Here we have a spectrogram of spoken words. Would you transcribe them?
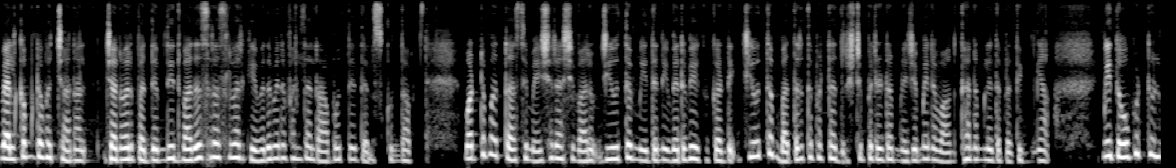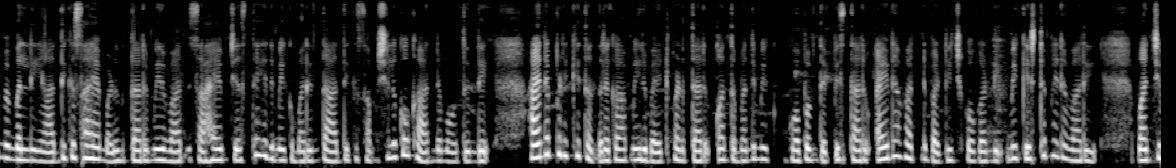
Welcome to our channel. జనవరి పద్దెనిమిది ద్వాదశ రాశుల వారికి ఏ విధమైన ఫలితాలు రాబోతున్నాయో తెలుసుకుందాం. మొట్టమొదటి రాశి మేషరాశి వారు జీవితం మీదని విరవేగకండి. జీవితం భద్రత పట్ల దృష్టి పెట్టడం నిజమైన వాగ్దానం లేదా ప్రతిజ్ఞ. మీ తోబుట్టులు మిమ్మల్ని ఆర్థిక సహాయం అడుగుతారు. మీరు వారిని సహాయం చేస్తే ఇది మీకు మరింత ఆర్థిక సమస్యలకు కారణమవుతుంది. అయినప్పటికీ తొందరగా మీరు బయటపడతారు. కొంతమంది మీకు కోపం తెప్పిస్తారు. అయినా వాటిని పట్టించుకోకండి. మీకు ఇష్టమైన వారి మంచి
